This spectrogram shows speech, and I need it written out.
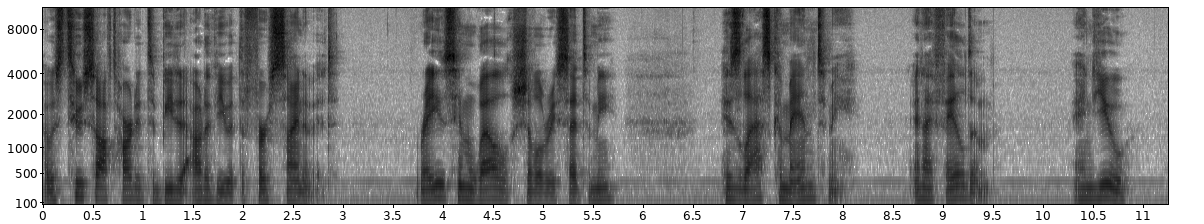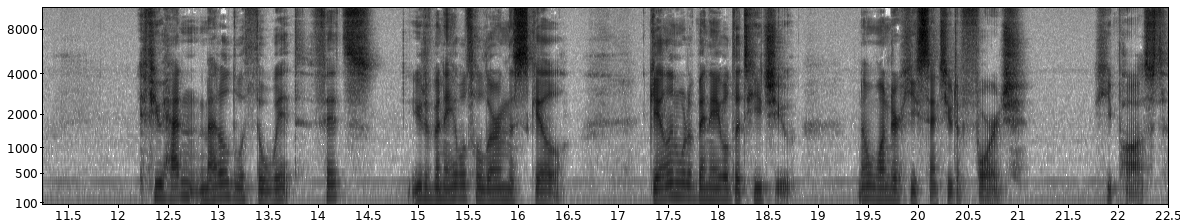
I was too soft hearted to beat it out of you at the first sign of it. Raise him well, chivalry said to me. His last command to me. And I failed him. And you. If you hadn't meddled with the wit, Fitz, you'd have been able to learn the skill. Galen would have been able to teach you. No wonder he sent you to Forge. He paused.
